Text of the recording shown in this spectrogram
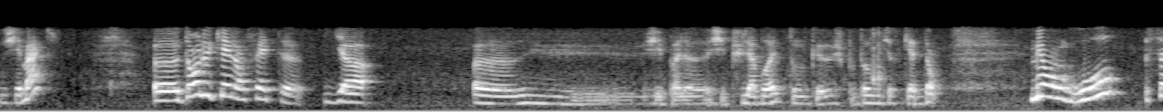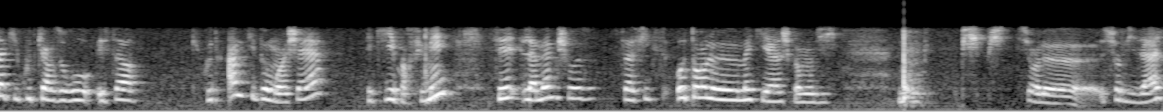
de chez MAC, euh, dans lequel en fait il y a euh, j'ai pas j'ai plus la boîte donc euh, je peux pas vous dire ce qu'il y a dedans. Mais en gros, ça qui coûte 15 euros et ça qui coûte un petit peu moins cher et qui est parfumé, c'est la même chose. Ça fixe autant le maquillage comme on dit. Donc sur le, sur le visage.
